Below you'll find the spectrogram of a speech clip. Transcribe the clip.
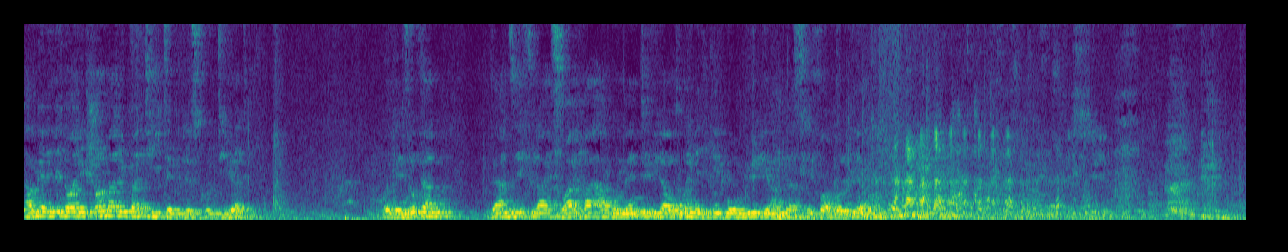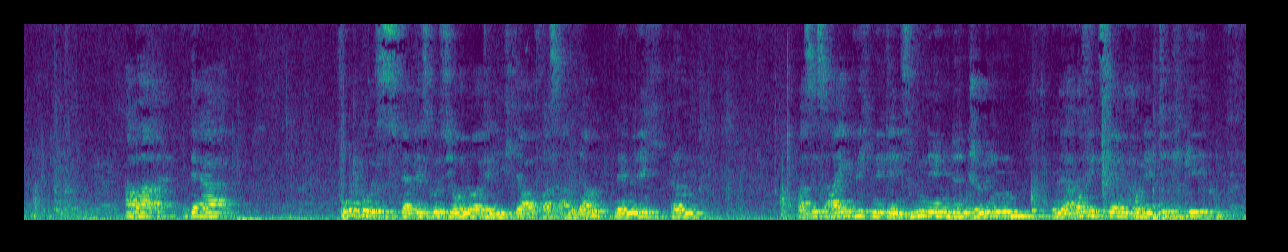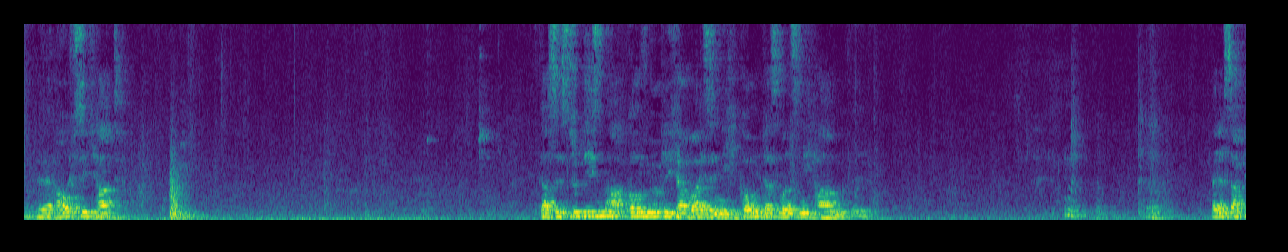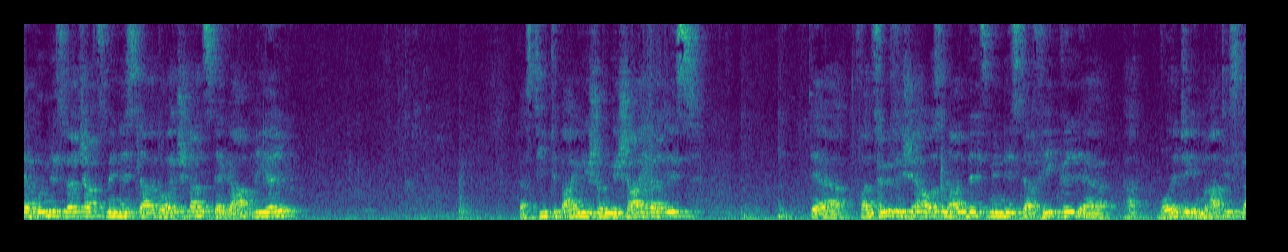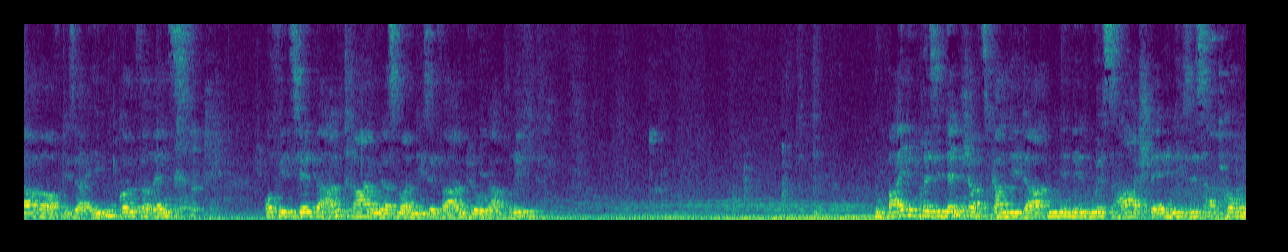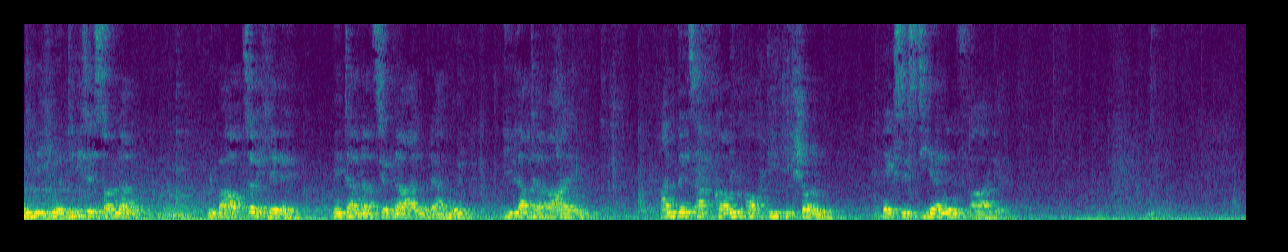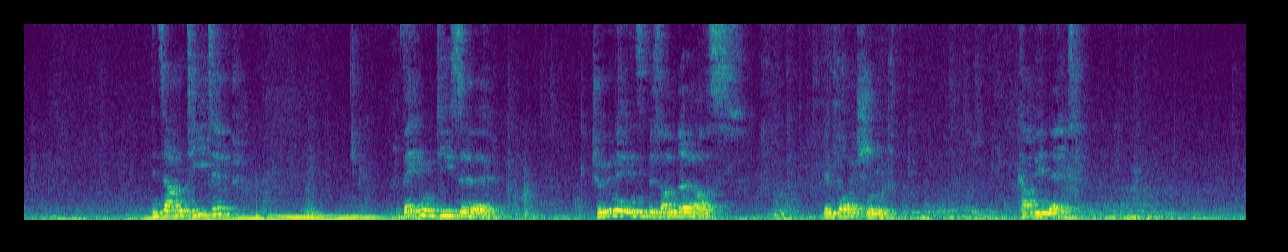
Wir haben ja hier neulich schon mal über TTIP diskutiert. Und insofern werden sich vielleicht zwei, drei Argumente wiederholen. Ich gebe mir Mühe, die anders zu formulieren. Aber der Fokus der Diskussion heute liegt ja auf was anderem, nämlich ähm, was es eigentlich mit den zunehmenden Tönen in der offiziellen Politik äh, auf sich hat. Dass es zu diesem Abkommen möglicherweise nicht kommt, dass man es nicht haben will. Ja, das sagt der Bundeswirtschaftsminister Deutschlands, der Gabriel, dass TTIP eigentlich schon gescheitert ist. Der französische Außenhandelsminister Fekel, der wollte in Bratislava auf dieser EU-Konferenz offiziell beantragen, dass man diese Verhandlungen abbricht. Und beide Präsidentschaftskandidaten in den USA stellen dieses Abkommen nicht nur dieses, sondern überhaupt solche internationalen oder bilateralen Handelsabkommen, auch die, die schon existieren, in Frage. In Sachen TTIP wecken diese Töne insbesondere aus dem deutschen Kabinett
